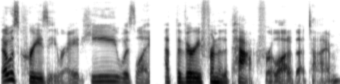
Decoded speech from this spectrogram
That was crazy, right? He was like at the very front of the pack for a lot of that time.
